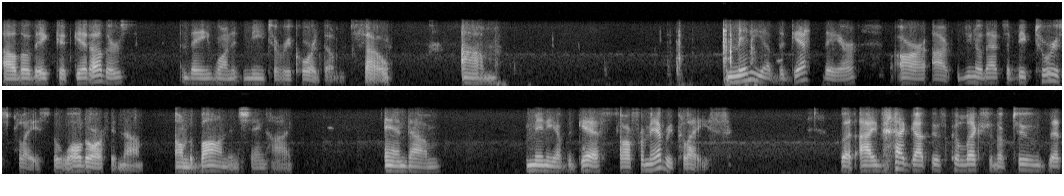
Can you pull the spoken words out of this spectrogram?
Although they could get others, they wanted me to record them. So, um, many of the guests there are, are you know, that's a big tourist place, the Waldorf in um, on the Bund in Shanghai, and um, many of the guests are from every place. But I I got this collection of tunes that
